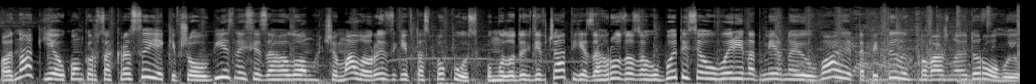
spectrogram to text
Однак є у конкурсах краси, як і в шоу-бізнесі загалом, чимало ризиків та спокус. У молодих дівчат є загроза загубитися у вирі надмірної уваги та піти легковажною дорогою.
